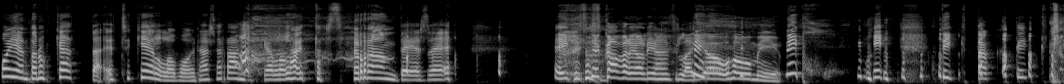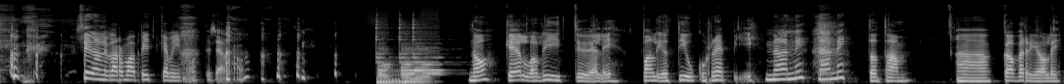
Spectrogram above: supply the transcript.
ojentanut kättä, että se kello voidaan, se rannekello laittaa siihen ranteeseen. Eikö Ja kaveri oli ihan sillä yo homie. TikTok, TikTok. Siinä oli varmaan pitkä minuutti seuraava. No, kello liittyy, eli paljon tiuku repii. No niin, no niin. Tota, ää, kaveri oli,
